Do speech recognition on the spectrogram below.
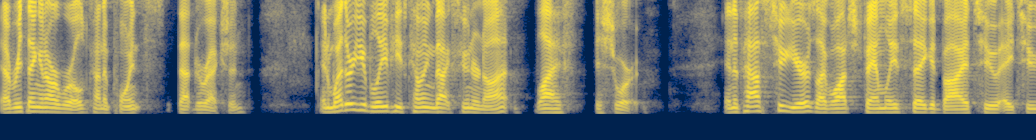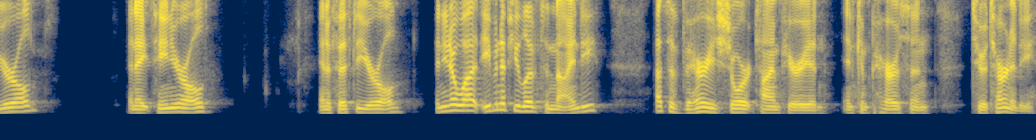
Everything in our world kind of points that direction. And whether you believe he's coming back soon or not, life is short. In the past two years, I've watched families say goodbye to a two year old, an 18 year old, and a 50 year old. And you know what? Even if you live to 90, that's a very short time period in comparison to eternity.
